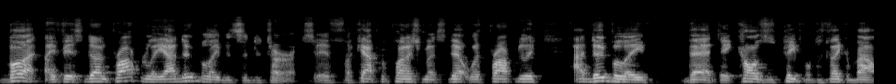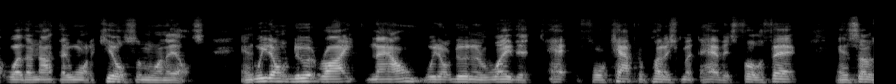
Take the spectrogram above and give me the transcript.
But if it's done properly, I do believe it's a deterrence. If a capital punishment is dealt with properly, I do believe that it causes people to think about whether or not they want to kill someone else. And we don't do it right now. We don't do it in a way that ha- for capital punishment to have its full effect. And so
